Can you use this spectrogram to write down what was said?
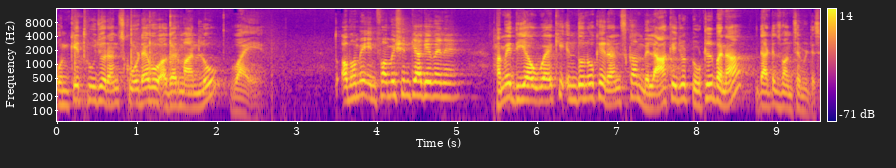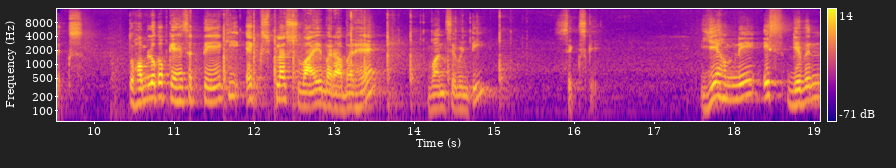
उनके थ्रू जो रन स्कोर्ड है, वो अगर मान लो वाई है। तो अब हमें इंफॉर्मेशन क्या गिवन है? हमें दिया हुआ है कि इन दोनों के रन्स का मिला के जो टोटल बना दैट इज़ 176 तो हम लोग अब कह सकते हैं कि x प्लस वाई बराबर है 176 के। ये हमने इस गिवन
